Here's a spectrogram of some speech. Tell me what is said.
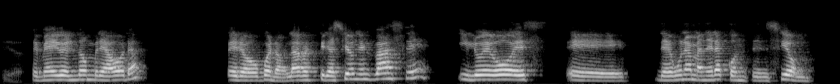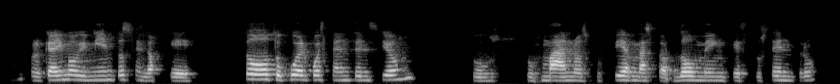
Se me ha ido el nombre ahora, pero bueno, la respiración es base y luego es eh, de alguna manera contención, porque hay movimientos en los que todo tu cuerpo está en tensión, tus tus manos, tus piernas, tu abdomen, que es tu centro.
